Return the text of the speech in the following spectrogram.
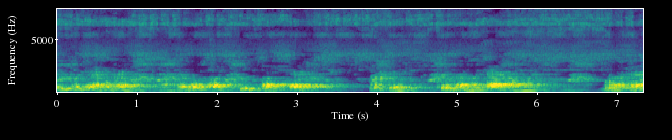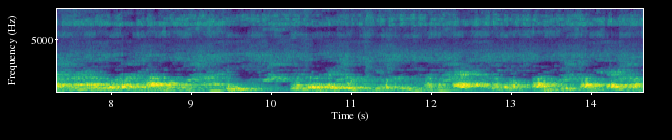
ติปัญญาของเราเราต้องปรับจิตปรับใจมันเกิดขึ้นธรรมชาติของมันมื่ออากาศหนาวเราก็จะพามาหาที่เมื่อเกิดอะไรฝุ่นนี่ก็คือธรรมชาติเราก็ต้องปรับจิตปรับใจปรับ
